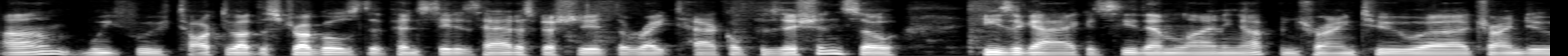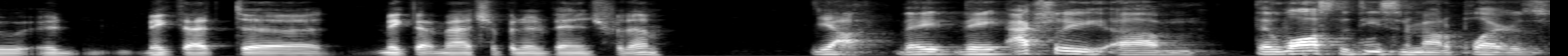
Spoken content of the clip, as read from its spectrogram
Um, we've we've talked about the struggles that Penn State has had, especially at the right tackle position. So he's a guy I could see them lining up and trying to uh, trying to uh, make that uh, make that matchup an advantage for them. Yeah, they they actually um, they lost a decent amount of players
